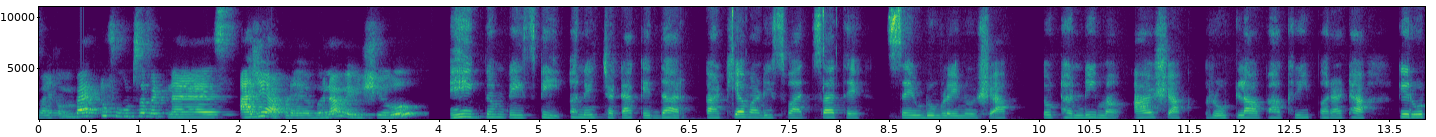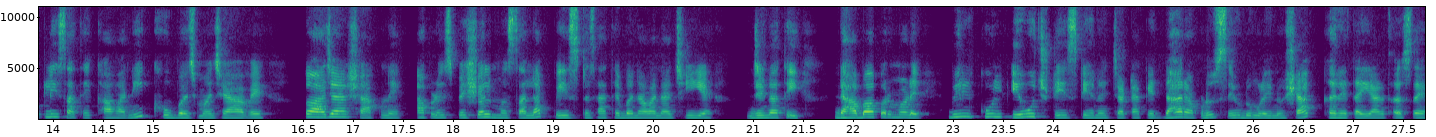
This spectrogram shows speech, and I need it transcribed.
Welcome back to foods of fitness આજે આપણે બનાવીશું એકદમ ટેસ્ટી અને ચટાકેદાર કાઠિયાવાડી સ્વાદ સાથે સેવ ડુંગળીનું શાક. તો ઠંડીમાં આ શાક રોટલા, ભાખરી, પરાઠા કે રોટલી સાથે ખાવાની ખૂબ જ મજા આવે. તો આજે આ શાકને આપણે સ્પેશિયલ મસાલા પેસ્ટ સાથે બનાવવાના છીએ, જેનાથી ઢાબા પર મળે બિલકુલ એવું જ ટેસ્ટી અને ચટાકેદાર આપણું સેવ ડુંગળીનું શાક ઘરે તૈયાર થશે.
